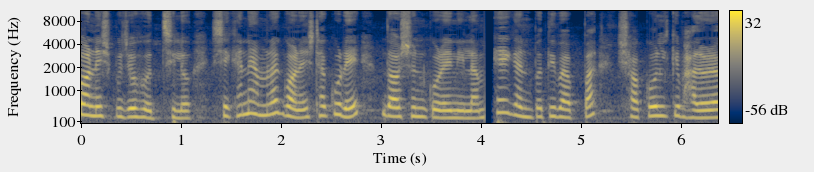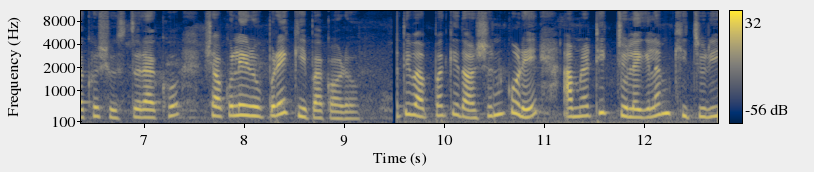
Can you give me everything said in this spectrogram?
গণেশ পুজো হচ্ছিল, সেখানে আমরা গণেশ ঠাকুরে দর্শন করে নিলাম। হে গণপতি বাপ্পা, সকলকে ভালো রাখো, সুস্থ রাখো, সকলের উপরে কৃপা করো। গণপতি বাপ্পাকে দর্শন করে আমরা ঠিক চলে গেলাম খিচুড়ি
